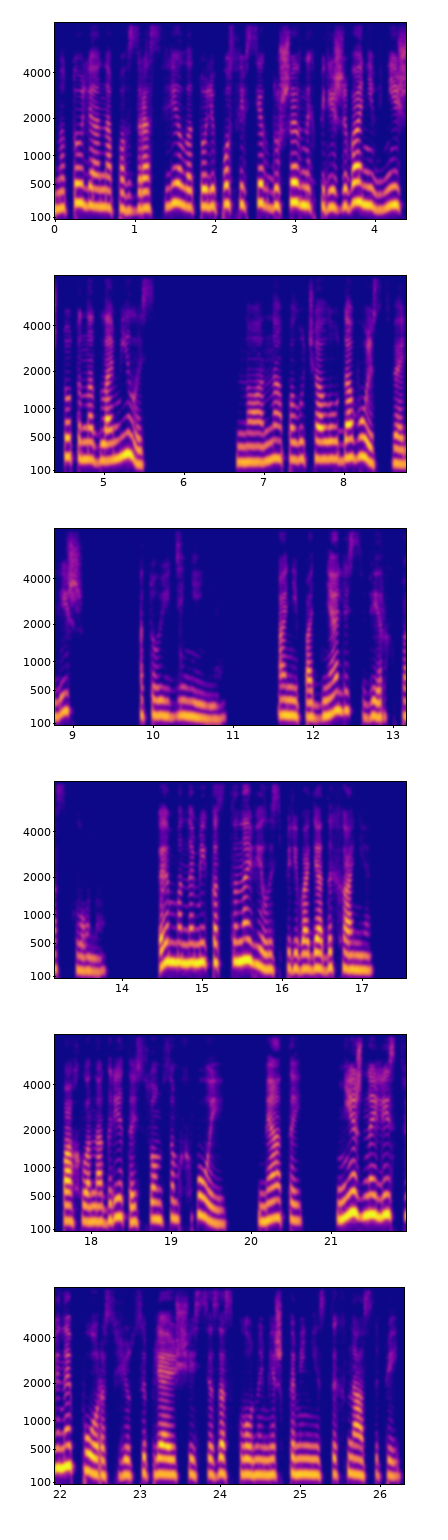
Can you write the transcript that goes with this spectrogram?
Но то ли она повзрослела, то ли после всех душевных переживаний в ней что-то надломилось, но она получала удовольствие лишь от уединения. Они поднялись вверх по склону. Эмма на миг остановилась, переводя дыхание. Пахло нагретой солнцем хвоей, мятой, нежной лиственной порослью, цепляющейся за склоны меж каменистых насыпей.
